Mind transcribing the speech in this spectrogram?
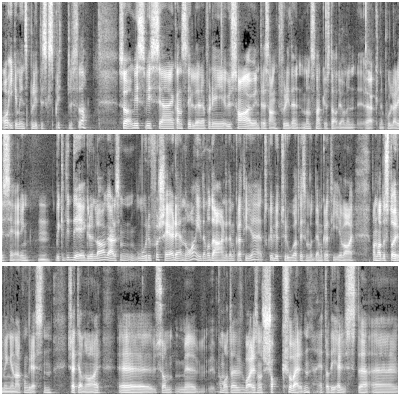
og ikke minst politisk splittelse. da. Så hvis, hvis jeg kan stille det, fordi USA er jo interessant, fordi det, man snakker jo stadig om en økende polarisering. Hvilket idégrunnlag er det som Hvorfor skjer det nå, i det moderne demokratiet? Jeg skulle jo tro at liksom demokratiet var Man hadde stormingen av Kongressen 6.1, eh, som eh, på en måte var et sånt sjokk for verden. Et av de eldste eh,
